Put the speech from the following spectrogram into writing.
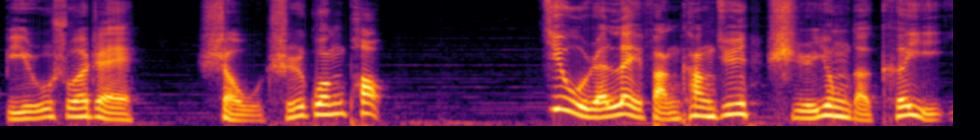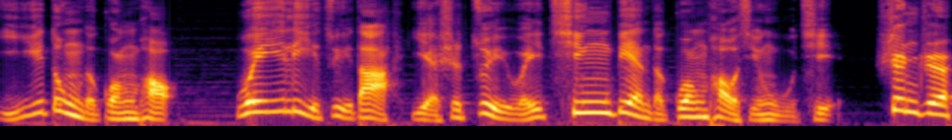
比如说这手持光炮，旧人类反抗军使用的可以移动的光炮，威力最大也是最为轻便的光炮型武器，甚至。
